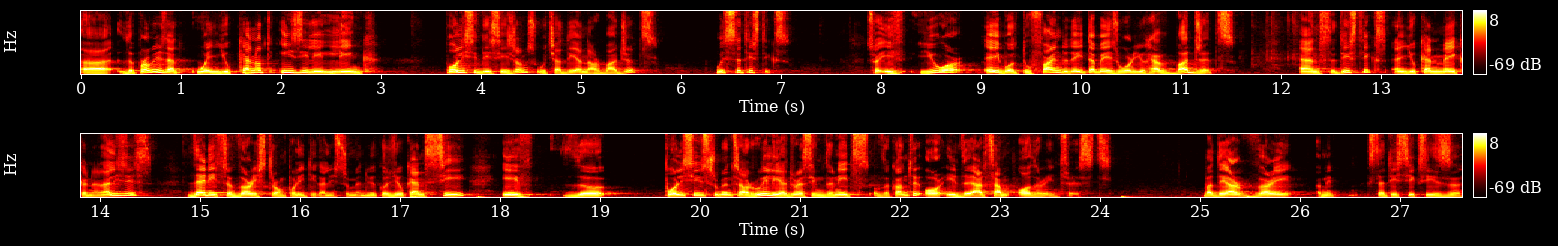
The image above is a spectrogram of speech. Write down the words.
uh, the problem is that when you cannot easily link policy decisions, which at the end are budgets, with statistics. So if you are able to find a database where you have budgets and statistics and you can make an analysis, then it's a very strong political instrument because you can see if the policy instruments are really addressing the needs of the country or if there are some other interests. But they are very, I mean, statistics is, uh,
